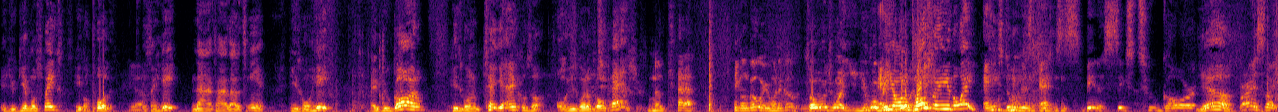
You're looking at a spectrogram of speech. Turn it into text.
if you give him space, he gonna pull it. Yeah. It's a hit nine times out of ten. He's gonna hit. If you guard him, he's gonna tear your ankles up or he's gonna blow past you. No cap. He gonna go where he want to go. So which one you gonna And be he on the doing- poster either way? And he's doing this at being a six two guard. Yeah. Bro, it's like,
